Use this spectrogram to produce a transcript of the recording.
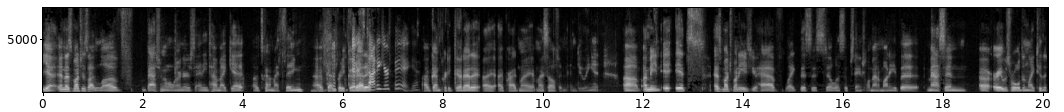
Yeah, and as much as I love bashing on the Lerners anytime I get, it's kind of my thing. I've gotten pretty good at it. kind of your thing. Yeah. I've gotten pretty good at it. I, I pride my myself in, in doing it. Um, I mean, it, it's as much money as you have. Like this is still a substantial amount of money. The MASN, uh, or it was ruled in like to the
